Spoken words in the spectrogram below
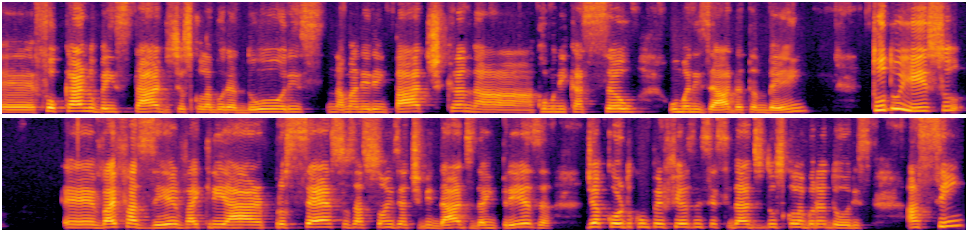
É, focar no bem-estar dos seus colaboradores, na maneira empática, na comunicação humanizada também. Tudo isso eh, vai fazer, vai criar processos, ações e atividades da empresa de acordo com o perfil e as necessidades dos colaboradores. Assim,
